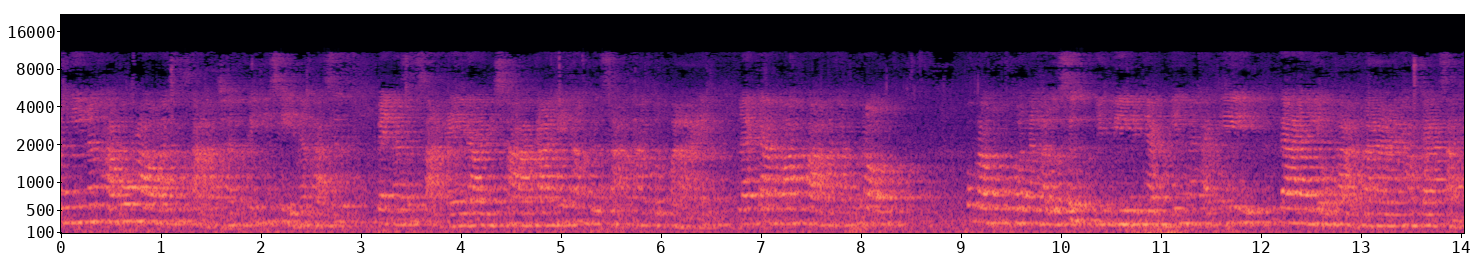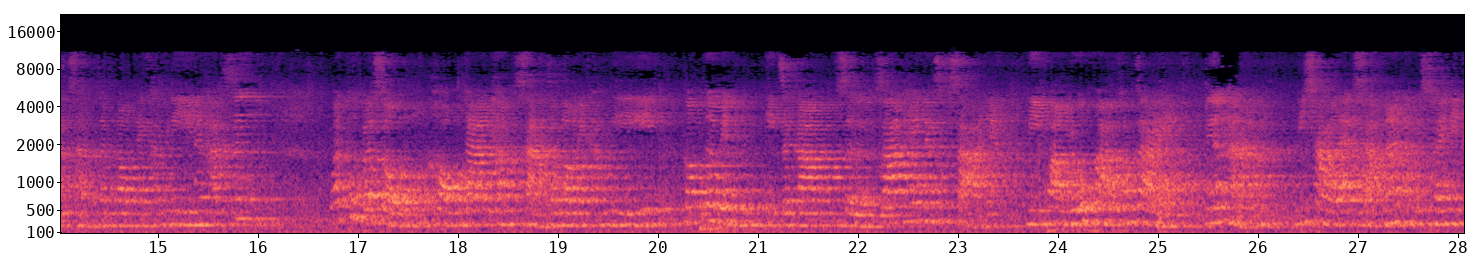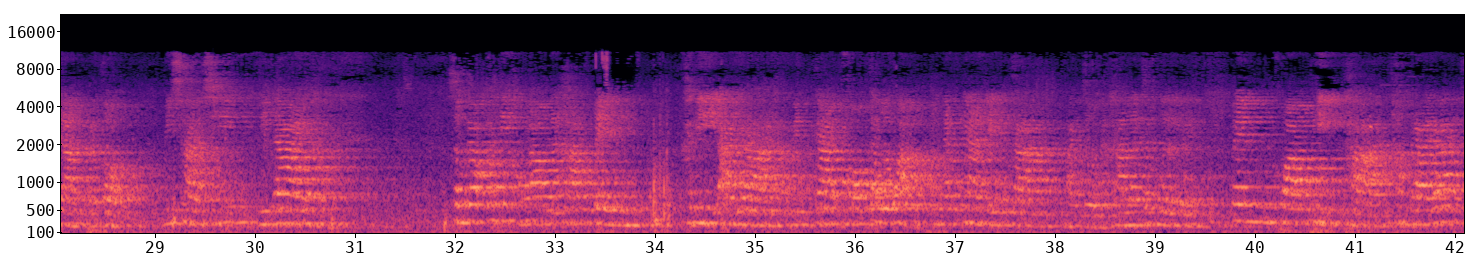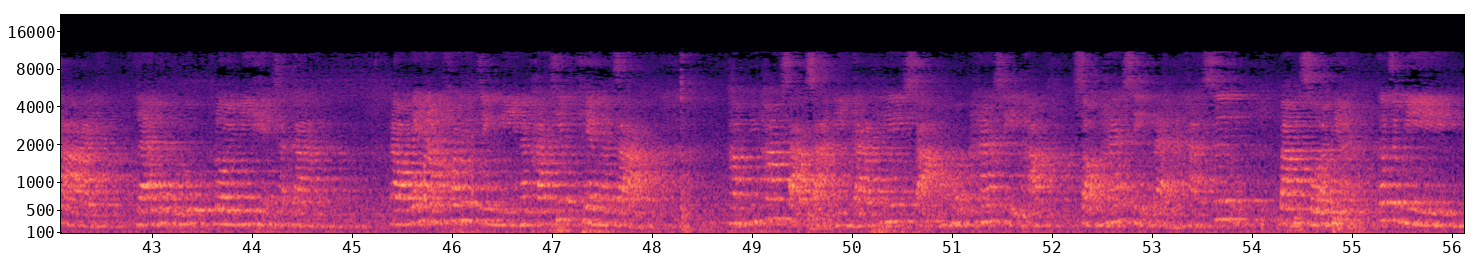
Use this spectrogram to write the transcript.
Camila. ความผิดฐานทำร้ายร่างกาย และบุกรุกโดยมีเหตุฉกัน เราได้นำข้อเท็จจริงนี้นะคะเทียบเคียงมาจากคำพิพากษาศาลฎีกาที่ 3654ครับ2548 นะคะ ซึ่งบางส่วนเนี่ยก็จะมี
